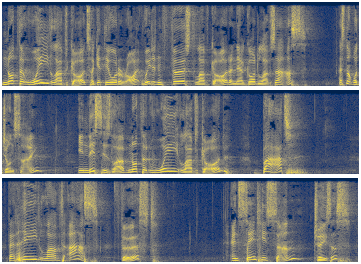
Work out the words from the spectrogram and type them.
not that we loved God, so get the order right. We didn't first love God and now God loves us. That's not what John's saying. In this is love, not that we loved God, but that he loved us first and sent his son, Jesus,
